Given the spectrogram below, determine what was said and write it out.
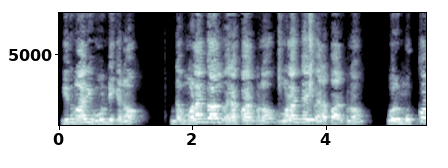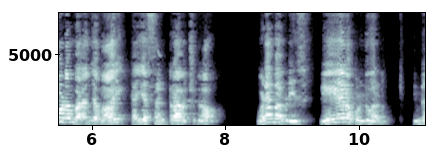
இது மாதிரி ஊண்டிக்கணும். இந்த முழங்கால் வரப்பா இருக்கணும். முழங்கை வெறப்பா இருக்கணும். ஒரு முக்கோணம் வரைஞ்ச மாதிரி கையை சென்டரா வச்சுக்கிறோம். உடம்ப அப்படி நேர கொண்டு வரணும். இந்த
